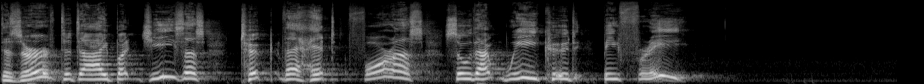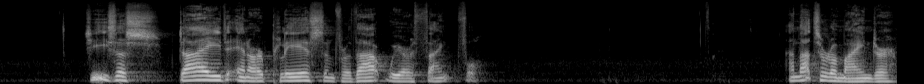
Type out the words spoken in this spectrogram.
deserved to die, but Jesus took the hit for us so that we could be free. Jesus died in our place, and for that we are thankful. And that's a reminder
